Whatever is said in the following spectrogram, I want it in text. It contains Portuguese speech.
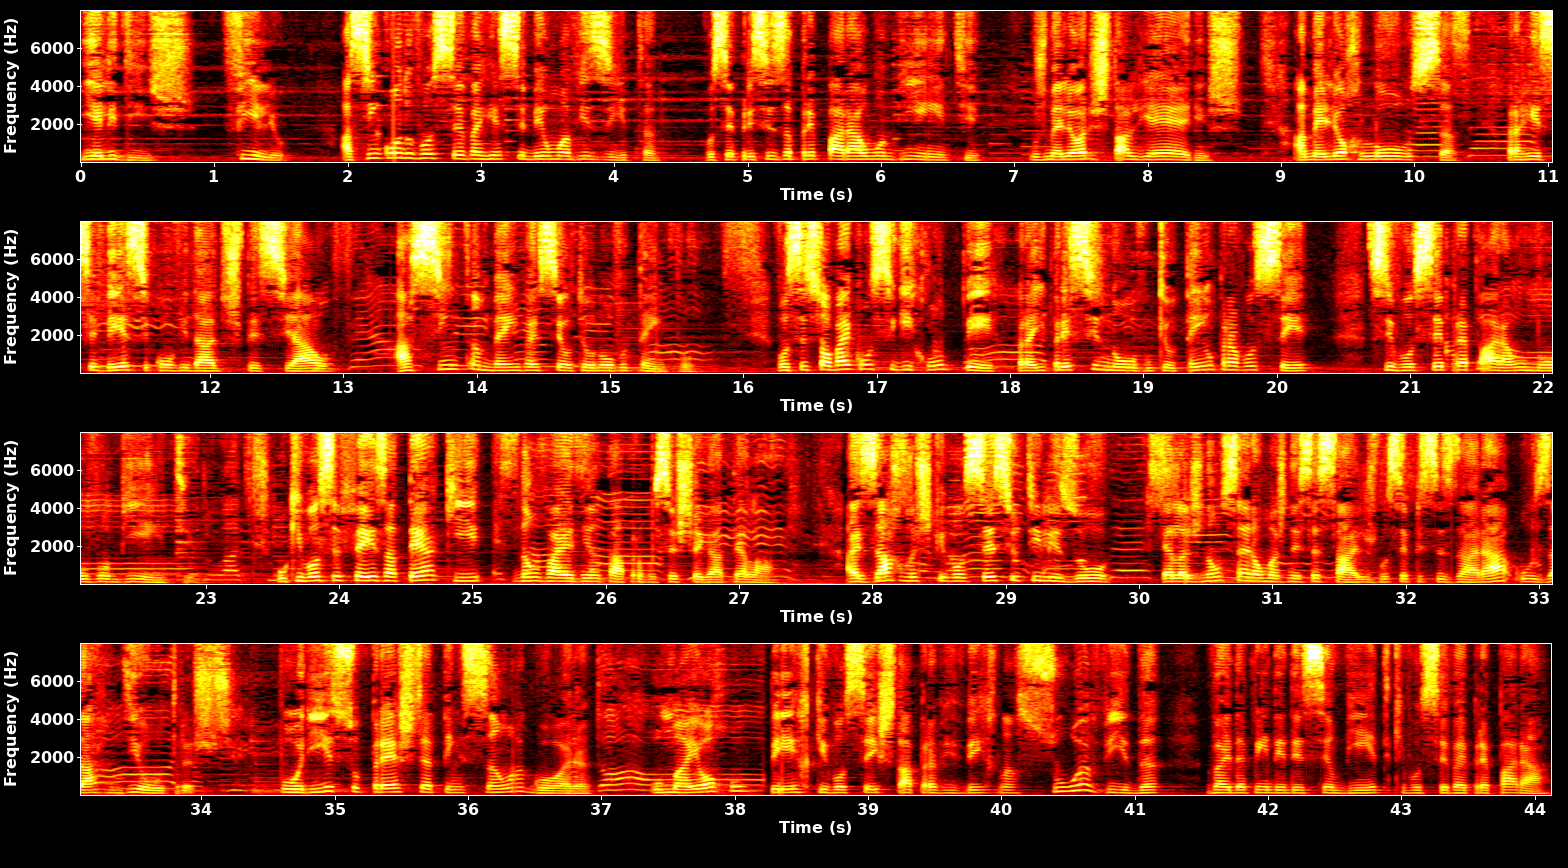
E ele diz: Filho, assim quando você vai receber uma visita, você precisa preparar o ambiente, os melhores talheres, a melhor louça para receber esse convidado especial. Assim também vai ser o teu novo tempo. Você só vai conseguir romper para ir para esse novo que eu tenho para você se você preparar um novo ambiente. O que você fez até aqui não vai adiantar para você chegar até lá. As armas que você se utilizou, elas não serão mais necessárias, você precisará usar de outras. Por isso, preste atenção agora. O maior romper que você está para viver na sua vida vai depender desse ambiente que você vai preparar.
